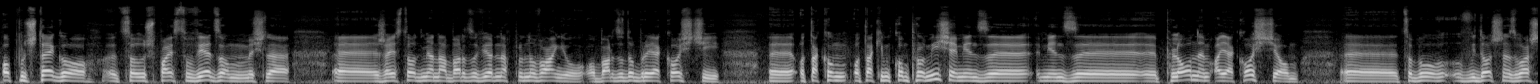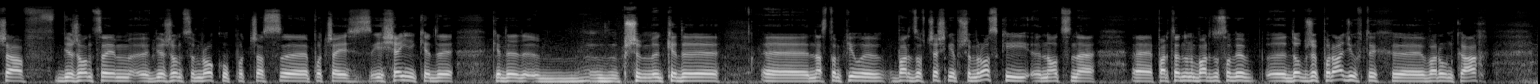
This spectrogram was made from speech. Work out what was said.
oprócz tego, co już Państwo wiedzą, myślę, e, że jest to odmiana bardzo wierna w planowaniu, o bardzo dobrej jakości, e, o, taką, o takim kompromisie między, między plonem a jakością, e, co było widoczne zwłaszcza w bieżącym, w bieżącym roku podczas, e, podczas jesieni, kiedy, kiedy, przy, kiedy e, nastąpiły bardzo wcześnie przymrozki nocne. E, Partenon bardzo sobie e, dobrze poradził w tych e, warunkach.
